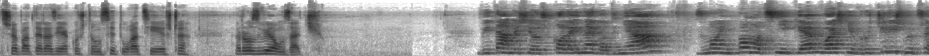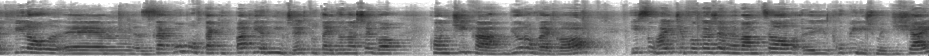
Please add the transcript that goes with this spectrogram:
trzeba teraz jakoś tą sytuację jeszcze rozwiązać. Witamy się już kolejnego dnia z moim pomocnikiem. Właśnie wróciliśmy przed chwilą z zakupów takich papierniczych tutaj do naszego kącika biurowego. I słuchajcie, pokażemy Wam, co y, kupiliśmy dzisiaj.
